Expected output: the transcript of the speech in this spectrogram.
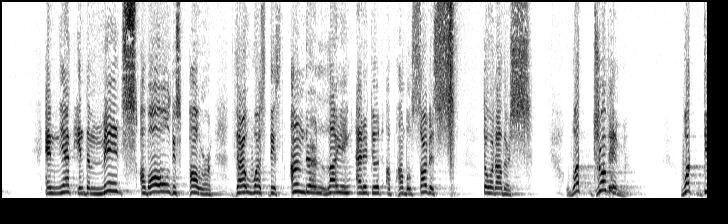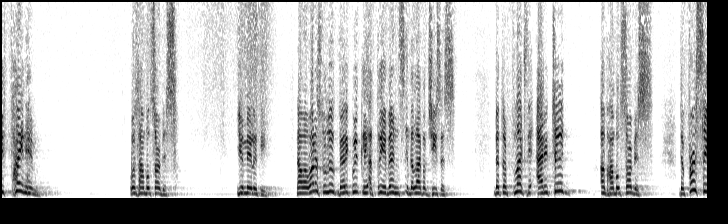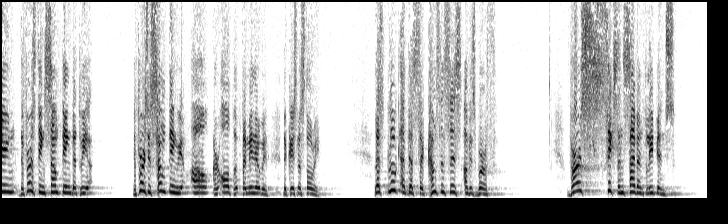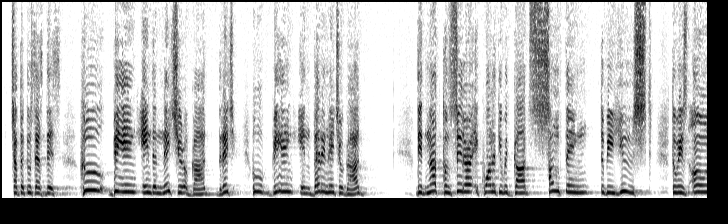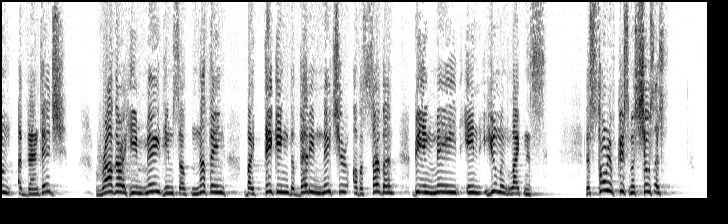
And yet, in the midst of all this power, there was this underlying attitude of humble service toward others. What drove him? What defined him? Was humble service, humility. Now I want us to look very quickly at three events in the life of Jesus that reflects the attitude of humble service. The first thing, the first thing, something that we the first is something we all are all familiar with, the Christmas story. Let's look at the circumstances of his birth. Verse 6 and 7, Philippians chapter 2 says this, who being in the nature of God, the nature, who being in very nature God, did not consider equality with God something to be used to his own advantage, Rather, he made himself nothing by taking the very nature of a servant, being made in human likeness. The story of Christmas shows us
